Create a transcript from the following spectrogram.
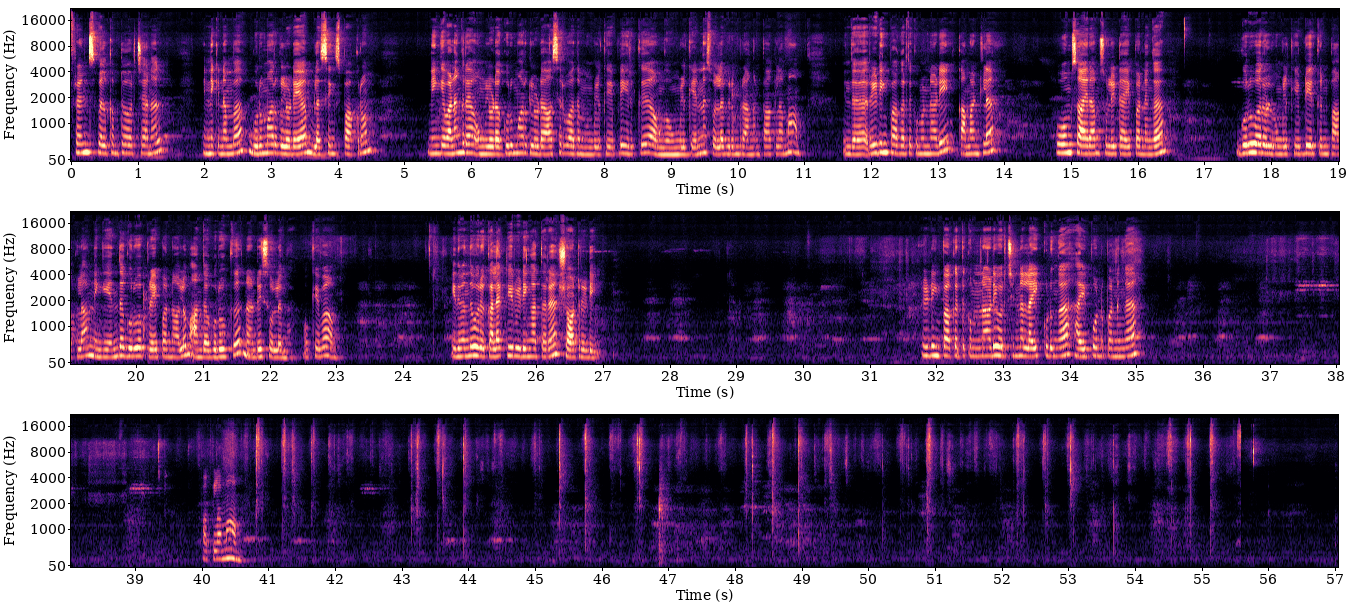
Friends welcome to our channel இன்றைக்கி நம்ம குருமார்களுடைய blessings பார்க்குறோம். நீங்கள் வணங்குற உங்களோட குருமார்களோட ஆசீர்வாதம் உங்களுக்கு எப்படி இருக்குது அவங்க உங்களுக்கு என்ன சொல்ல விரும்புகிறாங்கன்னு பார்க்கலாமா? இந்த ரீடிங் பார்க்குறதுக்கு முன்னாடி கமெண்ட்டில் ஓம் சாய்ராம் சொல்லி டைப் பண்ணுங்கள் குரு அருள் உங்களுக்கு எப்படி இருக்குன்னு பார்க்கலாம். நீங்கள் எந்த குருவை ப்ரே பண்ணாலும் அந்த குருவுக்கு நன்றி சொல்லுங்கள் ஓகேவா இது வந்து ஒரு கலெக்டிவ் ரீடிங்காக தரேன். ஷார்ட் ரீடிங் ரீடிங் பார்க்கறதுக்கு முன்னாடி ஒரு சின்ன லைக் கொடுங்க. ஹைப் ஒன்று பண்ணுங்கள் பார்க்கலாமா?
